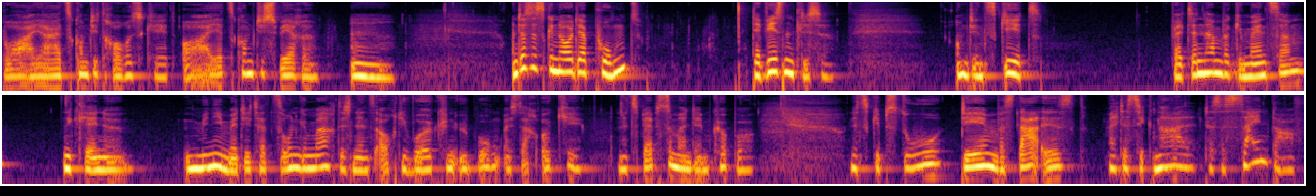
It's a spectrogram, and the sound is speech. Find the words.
Boah, ja, jetzt kommt die Traurigkeit. Oh, jetzt kommt die Schwere. Mm. Und das ist genau der Punkt, der wesentliche, um den es geht. Weil dann haben wir gemeinsam eine kleine Mini-Meditation gemacht. Ich nenne es auch die Wolkenübung. Ich sage, okay, und jetzt bleibst du mal in deinem Körper. Und jetzt gibst du dem, was da ist, mal das Signal, dass es sein darf.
